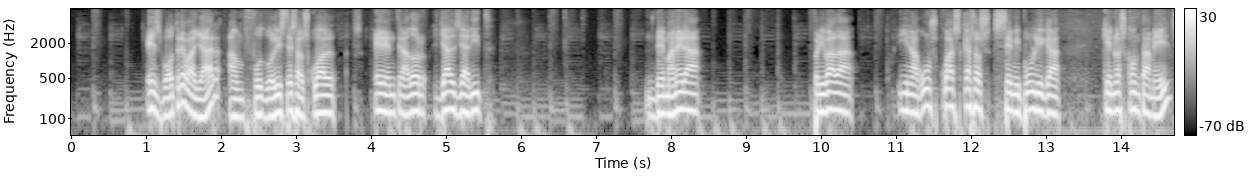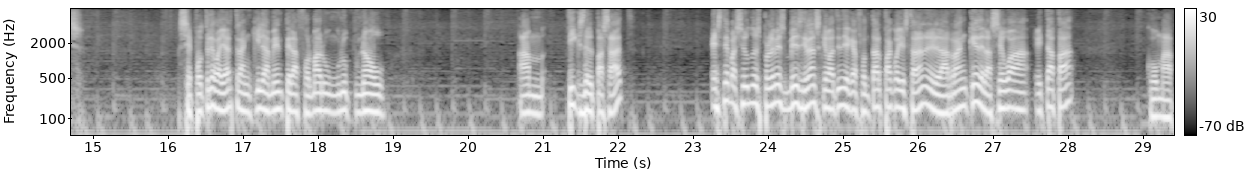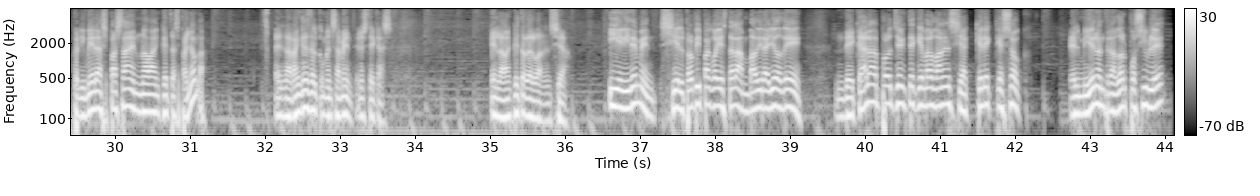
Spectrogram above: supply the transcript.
és bo treballar amb futbolistes als quals l'entrenador ja els ha dit de manera privada i en alguns quals casos semipública que no es compta amb ells? Se pot treballar tranquil·lament per a formar un grup nou amb tics del passat? Este va ser un dels problemes més grans que va tindre que afrontar Paco Ayestarán en l'arranque de la seva etapa com a primera espasa en una banqueta espanyola. En l'arranque des del començament, en este cas. En la banqueta del Valencià. I, evidentment, si el propi Paco Ayestarán va dir allò de de cara al projecte que va al València crec que sóc el millor entrenador possible,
